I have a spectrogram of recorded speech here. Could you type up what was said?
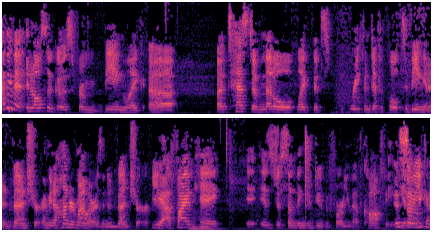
I think that it also goes from being like a, a test of mettle, like that's brief and difficult, to being an adventure. I mean, a hundred miler is an adventure. Yeah. A 5K i mm-hmm. Is just something you do before you have coffee. so know? you can,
